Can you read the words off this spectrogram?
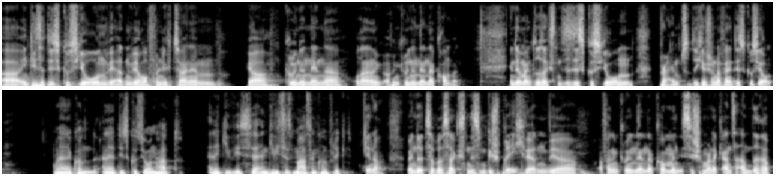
äh, in dieser Diskussion werden wir hoffentlich zu einem ja, grünen Nenner oder auf einen grünen Nenner kommen. In dem Moment, wo du sagst, in dieser Diskussion, primest du dich ja schon auf eine Diskussion. Und eine, eine Diskussion hat eine gewisse, ein gewisses Maß an Konflikt. Genau. Wenn du jetzt aber sagst, in diesem Gespräch werden wir auf einen grünen Nenner kommen, ist es schon mal ein ganz anderer,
